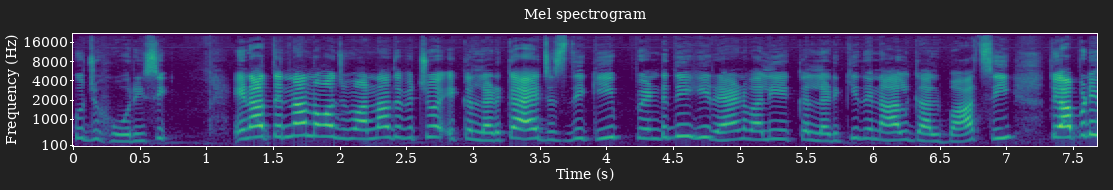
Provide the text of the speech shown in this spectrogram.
ਕੁਝ ਹੋਰ ਹੀ ਸੀ। ਇਹਨਾਂ ਤਿੰਨਾਂ ਨੌਜਵਾਨਾਂ ਦੇ ਵਿੱਚੋਂ ਇੱਕ ਲੜਕਾ ਹੈ ਜਿਸ ਦੀ ਕੀ ਪਿੰਡ ਦੀ ਹੀ ਰਹਿਣ ਵਾਲੀ ਇੱਕ ਲੜਕੀ ਦੇ ਨਾਲ ਗੱਲਬਾਤ ਸੀ ਤੇ ਆਪਣੀ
